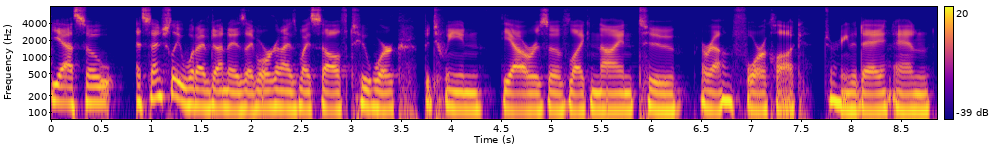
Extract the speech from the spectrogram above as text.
yeah, so essentially what I've done is I've organized myself to work between the hours of like nine to around four o'clock during the day and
